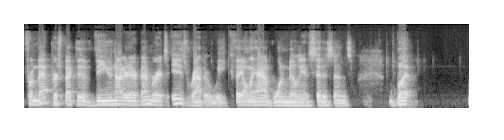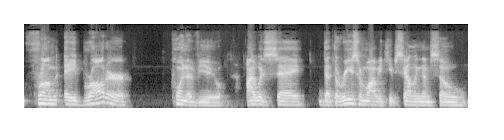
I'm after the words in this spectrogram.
from that perspective, the United Arab Emirates is rather weak. They only have 1 million citizens. But from a broader point of view, I would say that the reason why we keep selling them so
